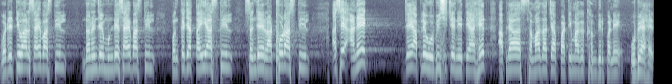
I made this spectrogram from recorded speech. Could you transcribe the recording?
वडेट्टीवार साहेब असतील धनंजय मुंडे साहेब असतील पंकजा ताई असतील संजय राठोड असतील असे अनेक जे आपले ओबीसीचे नेते आहेत आपल्या समाजाच्या पाठीमागं खंबीरपणे उभे आहेत.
